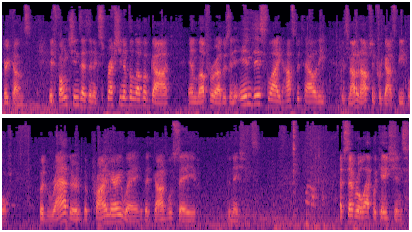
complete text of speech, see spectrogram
Here it comes. It functions as an expression of the love of God and love for others, and in this light, hospitality is not an option for God's people, but rather the primary way that God will save the nations I have several applications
